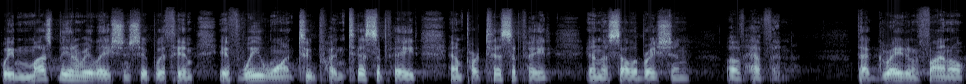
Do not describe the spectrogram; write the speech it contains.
We must be in relationship with him if we want to participate and participate in the celebration of heaven. That great and final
